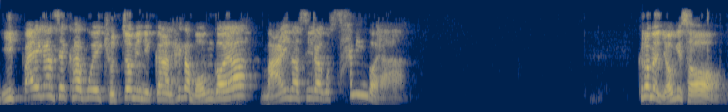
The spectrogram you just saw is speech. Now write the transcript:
이 빨간색하고의 교점이니까 해가 뭔 거야? 마이너스 1하고 3인 거야 그러면 여기서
